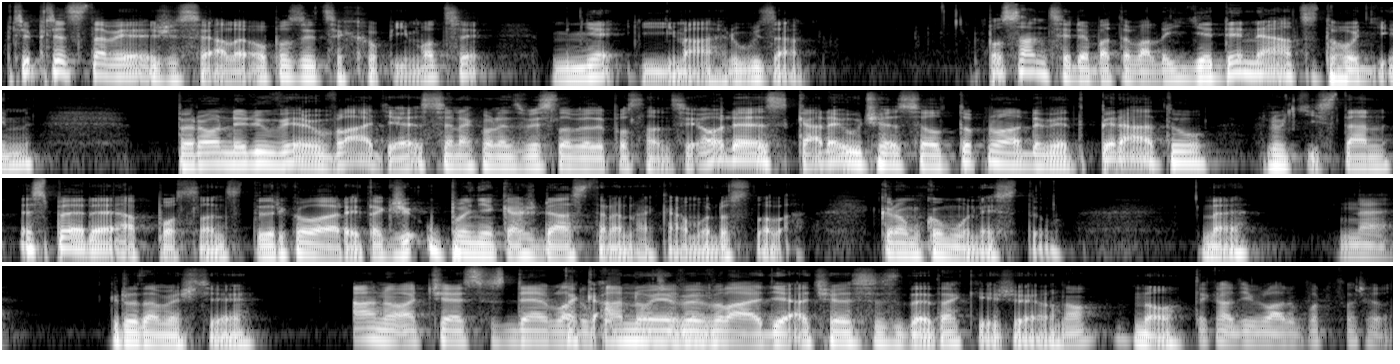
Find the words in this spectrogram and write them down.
Při představě, že se ale opozice chopí moci, mě jí má hrůza. Poslanci debatovali 11 hodin, pro nedůvěru vládě se nakonec vyslovili poslanci ODS, KDU, ČSL, TOP 09, Pirátů, Hnutí stan, SPD a poslanci Trikolary, takže úplně každá strana, kámo, doslova. Krom komunistů. Ne? Ne. Kdo tam ještě je? Ano, a ČSSD vládu Tak ano je podpořili. ve vládě a ČSSD taky, že jo? No. no. Tak ale ti vládu podpořili.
